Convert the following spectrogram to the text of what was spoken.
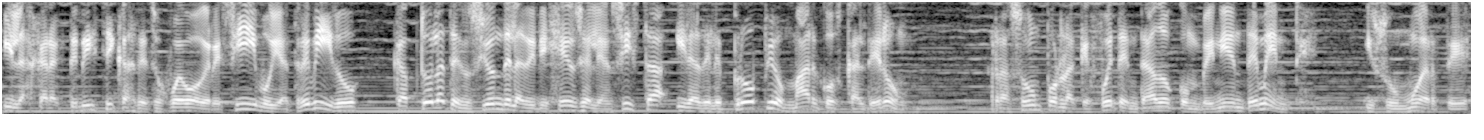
y las características de su juego agresivo y atrevido captó la atención de la dirigencia aliancista y la del propio Marcos Calderón, razón por la que fue tentado convenientemente, y su muerte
